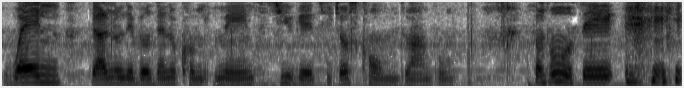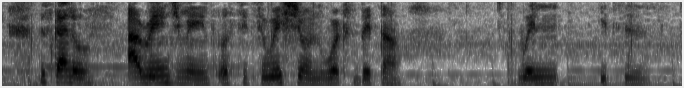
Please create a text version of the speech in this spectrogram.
When there are no labels, there are no commitments, you get you just come, do and go some people will say this kind of arrangement or situation works better when it is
